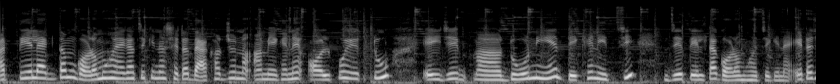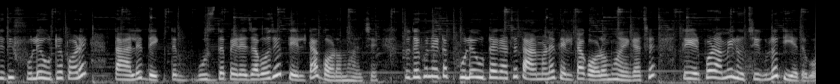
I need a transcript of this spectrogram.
আর তেল একদম গরম হয়ে গেছে কিনা সেটা দেখার জন্য আমি এখানে অল্প একটু এই যে ডো নিয়ে দেখে নিচ্ছি যে তেলটা গরম হয়েছে কিনা। এটা যদি ফুলে উঠে পড়ে, তাহলে দেখতে, বুঝতে পেরে যাব যে তেলটা গরম হয়েছে। তো দেখুন, এটা ফুলে উঠে গেছে, তার মানে তেলটা গরম হয়ে গেছে। তো এরপর আমি লুচিগুলো দিয়ে দেবো।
